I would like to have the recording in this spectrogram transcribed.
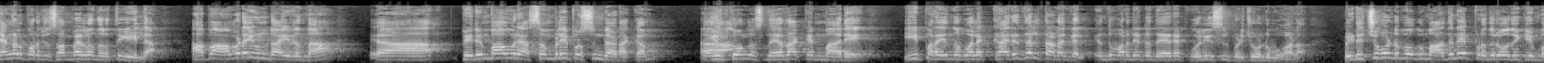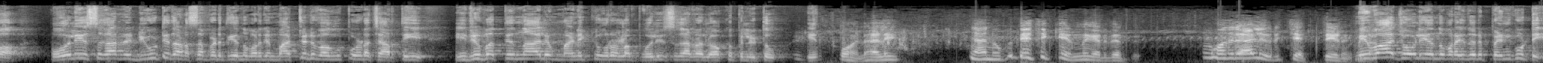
ഞങ്ങൾ പറഞ്ഞു സമ്മേളനം നിർത്തിയില്ല അപ്പൊ അവിടെ ഉണ്ടായിരുന്ന പെരുമ്പാവൂർ അസംബ്ലി പ്രസിഡന്റ് അടക്കം യൂത്ത് കോൺഗ്രസ് നേതാക്കന്മാരെ ഈ പറയുന്ന പോലെ കരുതൽ തടങ്കൽ എന്ന് പറഞ്ഞിട്ട് നേരെ പോലീസിൽ പിടിച്ചുകൊണ്ട് പോവുകയാണ് പിടിച്ചുകൊണ്ട് പോകുമ്പോൾ അതിനെ പ്രതിരോധിക്കുമ്പോൾ പോലീസുകാരുടെ ഡ്യൂട്ടി തടസ്സപ്പെടുത്തി എന്ന് പറഞ്ഞ് മറ്റൊരു വകുപ്പൂടെ ചർത്തി ഇരുപത്തിനാല് മണിക്കൂറുള്ള പോലീസുകാരുടെ ലോക്കപ്പിലിട്ടു. ഞാൻ ഉപദേശിക്കുന്നു കരുതരുത്. മുതലാളി ഒരു ചെത്തിയാണ് മിവാ ജോളി എന്ന് പറയുന്ന ഒരു പെൺകുട്ടി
